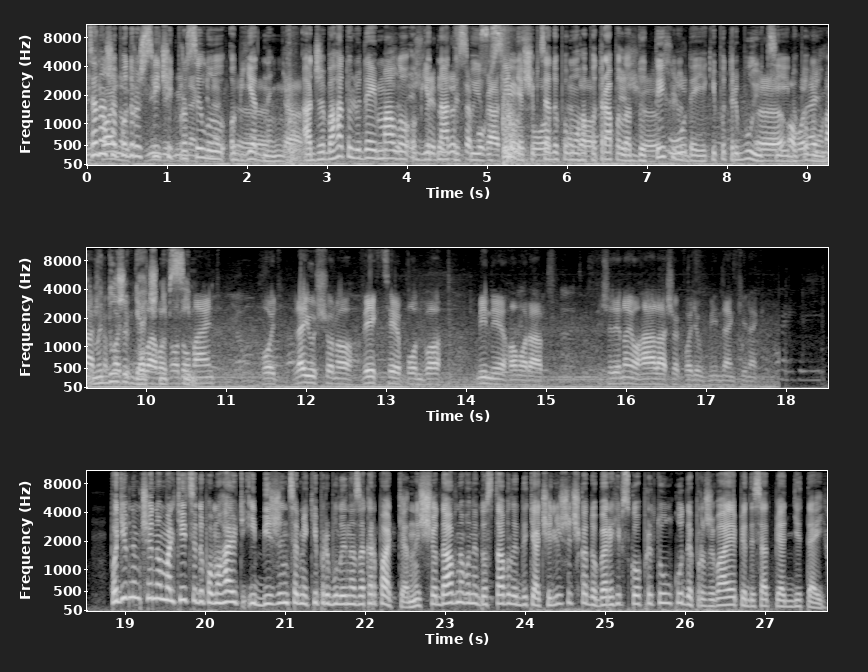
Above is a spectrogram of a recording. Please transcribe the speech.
Ця наша подорож свідчить про силу об'єднання, адже багато людей мало об'єднати свої зусилля, щоб ця допомога потрапила до тих людей, які потребують цієї допомоги. Ми дуже вдячні всім. hogy lejusson a végcélpontba minél hamarabb. És ezért nagyon hálásak vagyunk mindenkinek. Подібним чином мальтійці допомагають і біженцям, які прибули на Закарпаття. Нещодавно вони доставили дитячі ліжечка до берегівського притулку, де проживає 55 дітей.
